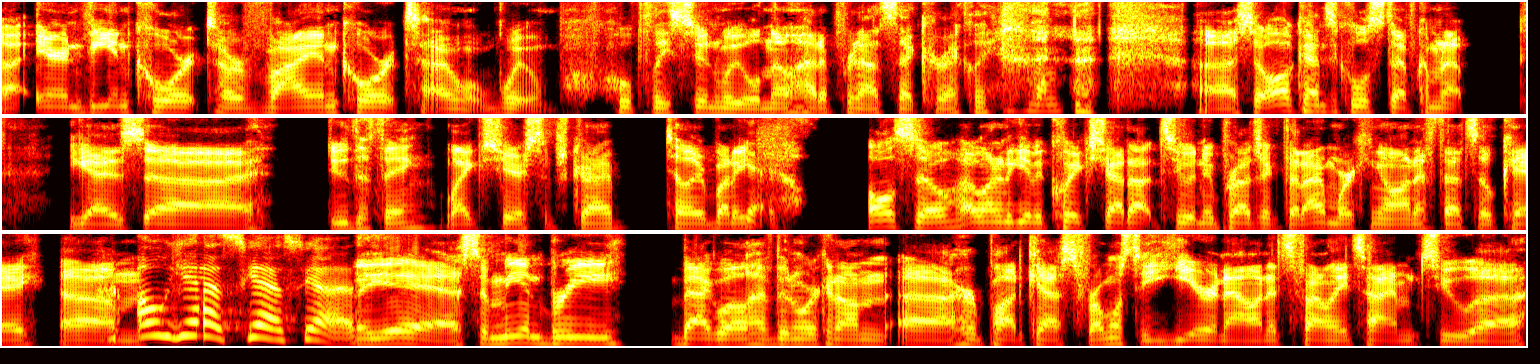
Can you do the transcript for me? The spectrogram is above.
uh, Erin Viancourt or Viancourt. I, w- hopefully soon we will know how to pronounce that correctly. uh, so all kinds of cool stuff coming up. You guys uh, do the thing, like, share, subscribe, tell everybody. Yes. Also, I wanted to give a quick shout out to a new project that I'm working on, if that's okay. Um, oh yes, yes, yes. yeah. So me and Bree Bagwell have been working on uh, her podcast for almost a year now, and it's finally time to uh,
